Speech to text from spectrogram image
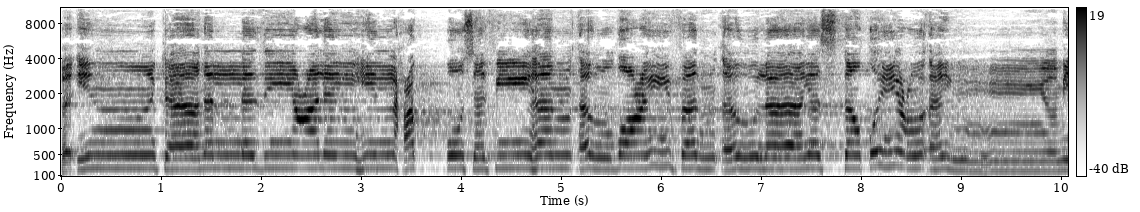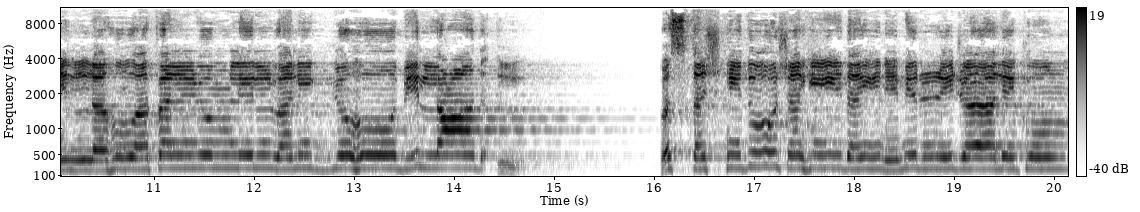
فإن كان الذي عليه الحق سفيها أو ضعيفا أو لا يستطيع أن يمل هو فليملل وليه بالعدل. فاستشهدوا شهيدين من رجالكم.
